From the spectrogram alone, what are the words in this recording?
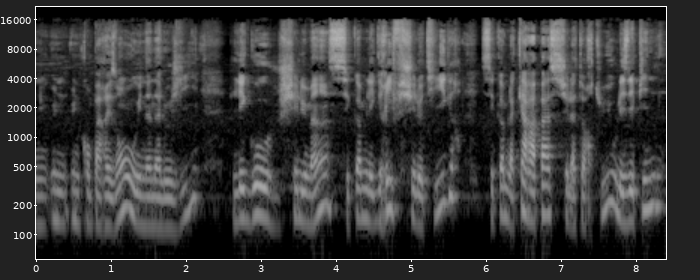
une, comparaison ou une analogie, l'ego chez l'humain, c'est comme les griffes chez le tigre, c'est comme la carapace chez la tortue ou les épines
